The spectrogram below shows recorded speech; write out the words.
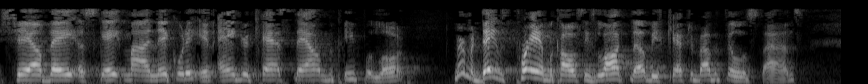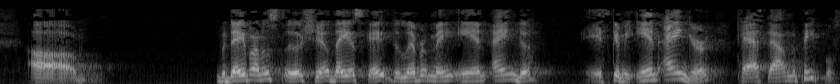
Shall they escape my iniquity in anger cast down the people, Lord? Remember, David's praying because he's locked up. He's captured by the Philistines. Um, but David understood, shall they escape, deliver me in anger, excuse me, in anger, cast down the peoples.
